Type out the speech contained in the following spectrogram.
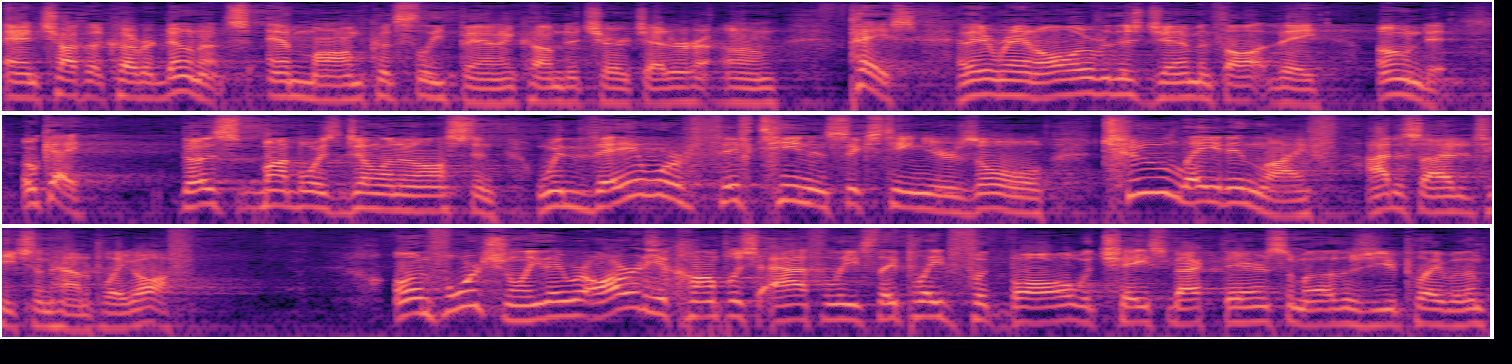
and chocolate covered donuts. And mom could sleep in and come to church at her own pace. And they ran all over this gym and thought they owned it. Okay, those my boys Dylan and Austin, when they were 15 and 16 years old, too late in life, I decided to teach them how to play golf. Unfortunately, they were already accomplished athletes. They played football with Chase back there and some others you played with them.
